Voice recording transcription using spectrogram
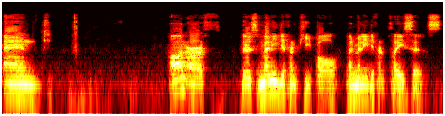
And on Earth, there's many different people and many different places.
